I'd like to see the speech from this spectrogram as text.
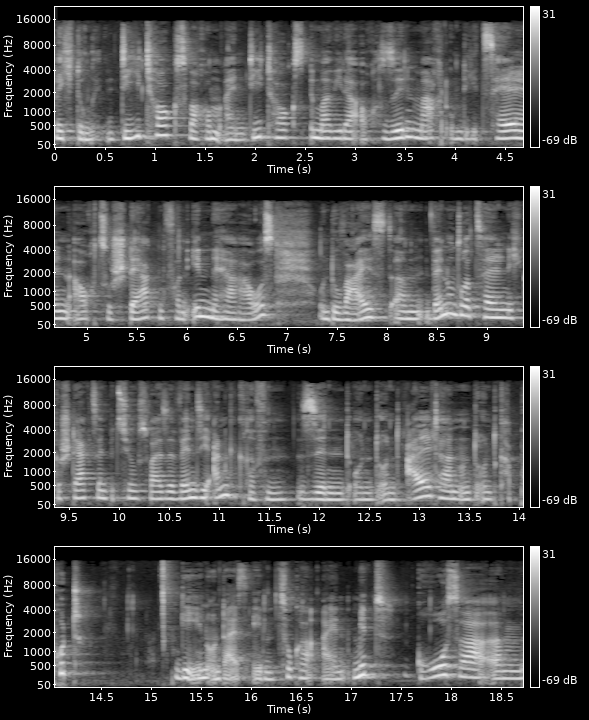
Richtung Detox, warum ein Detox immer wieder auch Sinn macht, um die Zellen auch zu stärken von innen heraus. Und du weißt, ähm, wenn unsere Zellen nicht gestärkt sind, beziehungsweise wenn sie angegriffen sind und, und altern und, und kaputt gehen, und da ist eben Zucker ein mit großer, ähm,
